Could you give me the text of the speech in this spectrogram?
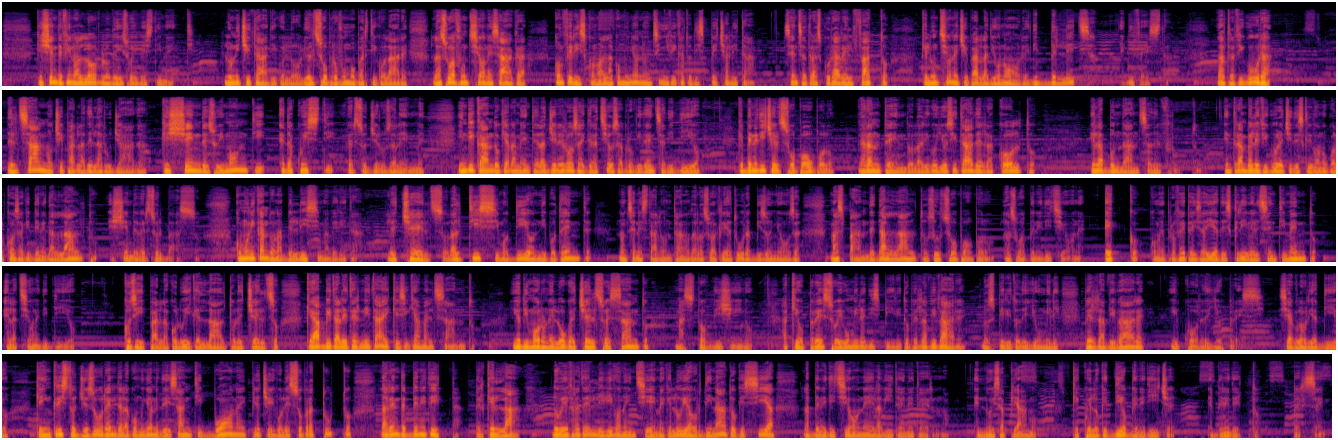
che scende fino all'orlo dei suoi vestimenti. l'unicità di quell'olio, il suo profumo particolare, la sua funzione sacra conferiscono alla comunione un significato di specialità, senza trascurare il fatto che l'unzione ci parla di onore, di bellezza e di festa. L'altra figura del Salmo ci parla della rugiada, che scende sui monti e da questi verso Gerusalemme, indicando chiaramente la generosa e graziosa provvidenza di Dio che benedice il suo popolo, garantendo la rigogliosità del raccolto e l'abbondanza del frutto. Entrambe le figure ci descrivono qualcosa che viene dall'alto e scende verso il basso, comunicando una bellissima verità. L'eccelso, l'altissimo Dio onnipotente non se ne sta lontano dalla sua creatura bisognosa, ma spande dall'alto sul suo popolo la sua benedizione. Ecco come il profeta Isaia descrive il sentimento e l'azione di Dio. Così parla colui che è l'alto, l'eccelso, che abita l'eternità e che si chiama il Santo. Io dimoro nel luogo eccelso e santo, ma sto vicino a chi è oppresso e umile di spirito per ravvivare lo spirito degli umili, per ravvivare il cuore degli oppressi. Sia gloria a Dio, che in Cristo Gesù rende la comunione dei santi buona e piacevole e soprattutto la rende benedetta, perché là dove i fratelli vivono insieme, che Lui ha ordinato che sia la benedizione e la vita in eterno. E noi sappiamo che quello che Dio benedice è benedetto per sempre.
